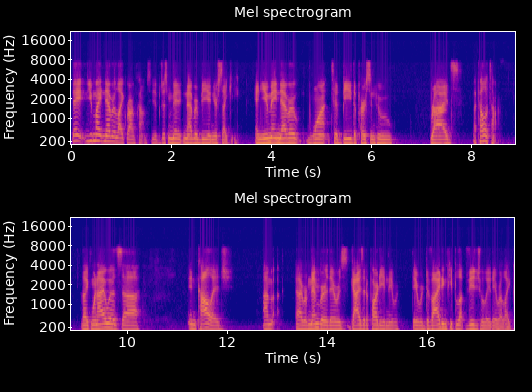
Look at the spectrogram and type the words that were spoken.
They you might never like rom coms. You just may never be in your psyche. And you may never want to be the person who rides a Peloton. Like when I was uh, in college, I'm I remember there was guys at a party and they were they were dividing people up visually. They were like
